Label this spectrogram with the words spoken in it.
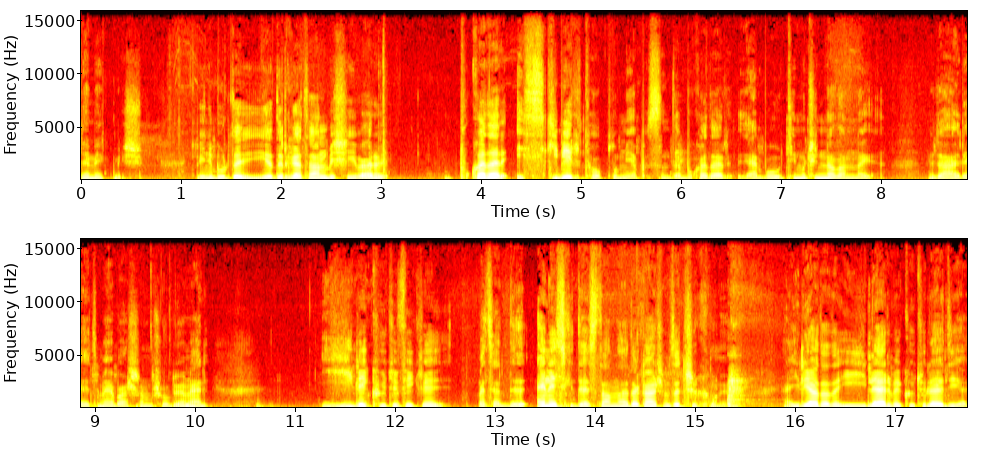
demekmiş. Beni burada yadırgatan bir şey var. Bu kadar eski bir toplum yapısında bu kadar yani bu Timuçin'in alanına müdahale etmeye başlamış oluyor. Yani iyi ile kötü fikri mesela en eski destanlarda karşımıza çıkmıyor. Yani İlyada'da iyiler ve kötüler diye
